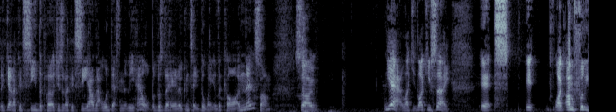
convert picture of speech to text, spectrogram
again, I could see the purchase and I could see how that would definitely help because the Halo can take the weight of the car and then some. So yeah, like like you say, it's it like I'm fully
